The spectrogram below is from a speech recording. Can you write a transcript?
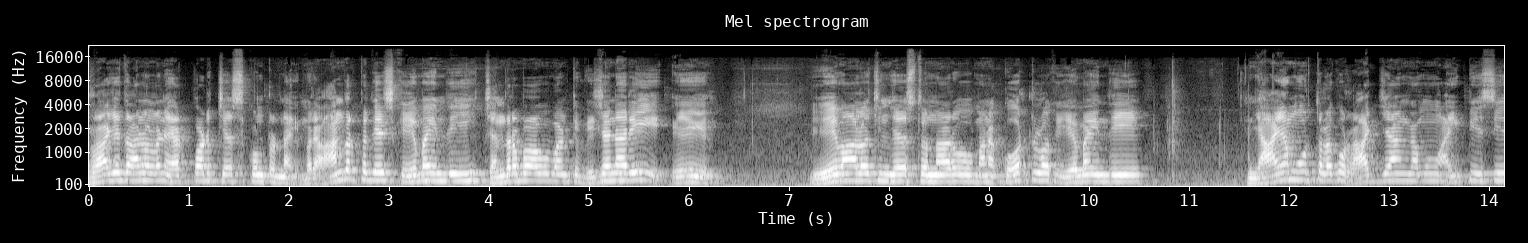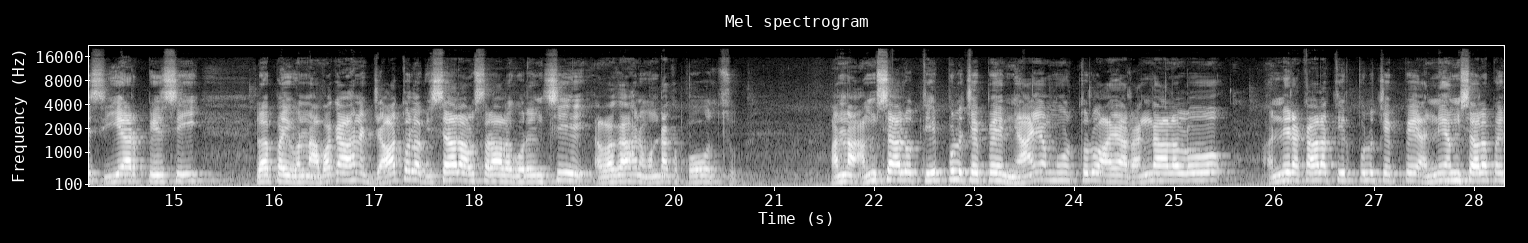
రాజధానులను ఏర్పాటు చేసుకుంటున్నాయి. మరి ఆంధ్రప్రదేశ్కి ఏమైంది? చంద్రబాబు వంటి విజనరీ ఏ- ఏం ఆలోచన చేస్తున్నారు? మన కోర్టులోకి ఏమైంది? న్యాయమూర్తులకు రాజ్యాంగము ఐపీసీ సిఆర్పిసిలపై ఉన్న అవగాహన జాతుల విశాల అవసరాల గురించి అవగాహన ఉండకపోవచ్చు అన్న అంశాలు తీర్పులు చెప్పే న్యాయమూర్తులు ఆయా రంగాలలో అన్ని రకాల తీర్పులు చెప్పే అన్ని అంశాలపై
